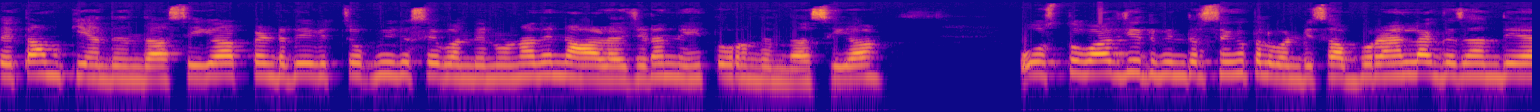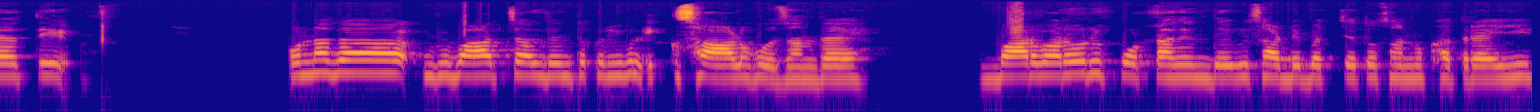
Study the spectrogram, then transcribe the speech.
ਤੇ ਧਮਕੀਆਂ ਦਿੰਦਾ ਸੀਗਾ। ਪਿੰਡ ਦੇ ਵਿੱਚੋਂ ਵੀ ਕਿਸੇ ਬੰਦੇ ਨੂੰ ਉਹਨਾਂ ਦੇ ਨਾਲ ਜਿਹੜਾ ਨਹੀਂ ਤੁਰਨ ਦਿੰਦਾ ਸੀਗਾ। ਉਸ ਤੋਂ ਬਾਅਦ ਜੀ ਦਵਿੰਦਰ ਸਿੰਘ ਤਲਵੰਡੀ ਸਾਬੋ ਰਹਿਣ ਲੱਗ ਜਾਂਦੇ ਆ ਤੇ ਉਹਨਾਂ ਦਾ ਵਿਵਾਦ ਚੱਲਦੇ ਨੂੰ ਤਕਰੀਬਨ 1 ਸਾਲ ਹੋ ਜਾਂਦਾ ਹੈ। ਬਾਰ-ਬਾਰ ਉਹ ਰਿਪੋਰਟਾਂ ਦਿੰਦੇ ਵੀ ਸਾਡੇ ਬੱਚੇ ਤੋਂ ਸਾਨੂੰ ਖਤਰਾ ਹੈ ਜੀ,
